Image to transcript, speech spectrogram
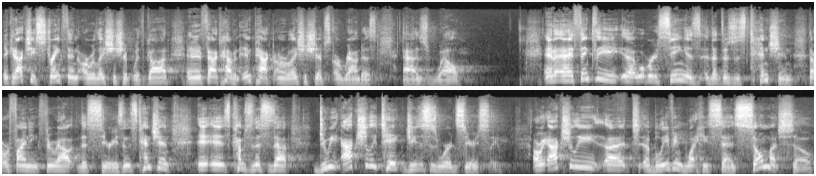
it can actually strengthen our relationship with God and, in fact, have an impact on relationships around us as well. And, I think the, uh, what we're seeing is that there's this tension that we're finding throughout this series. And this tension is, comes to this is that do we actually take Jesus' words seriously? Are we actually uh, t- uh, believing what he says so much so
